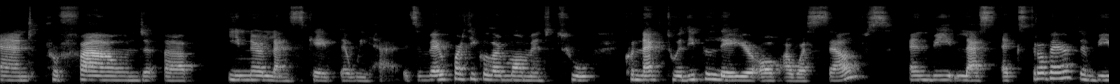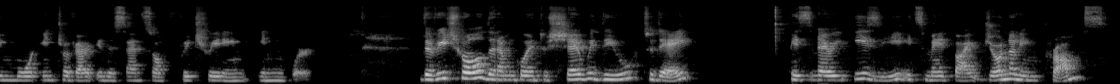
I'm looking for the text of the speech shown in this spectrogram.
and profound uh, inner landscape that we have. It's a very particular moment to connect to a deeper layer of ourselves and be less extrovert and be more introvert in the sense of retreating inward. The ritual that I'm going to share with you today is very easy. It's made by journaling prompts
